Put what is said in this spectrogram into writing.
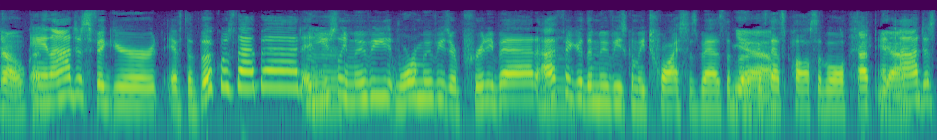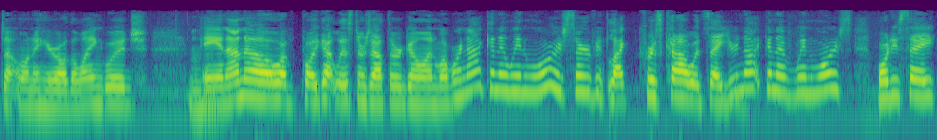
Oh, okay. And I just figured if the book was that bad, and Mm-hmm. usually movie war movies are pretty bad, I figured the movie's gonna be twice as bad as the book Yeah. if that's possible. I- and yeah. Mm-hmm. I just don't want to hear all the language. And I know I've probably got listeners out there going, "Well, we're not going to win wars." Servant, like Chris Kyle would say, "You're not going to win wars." What do you say?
